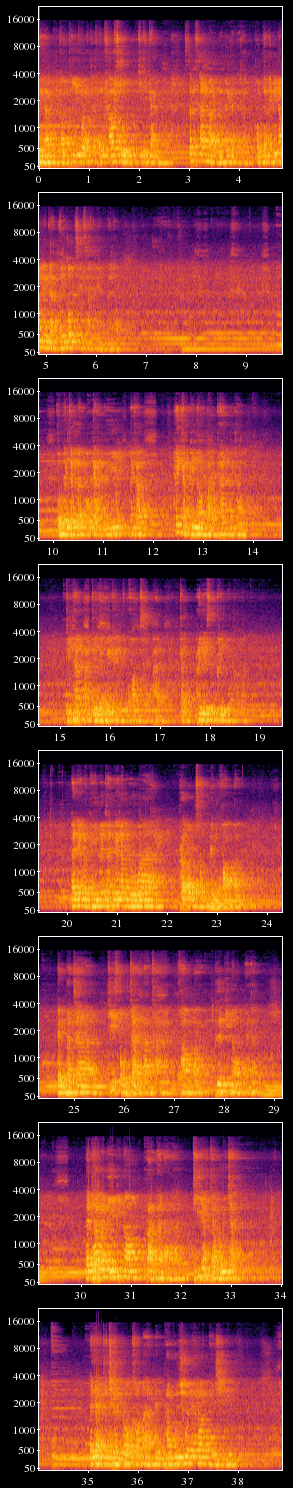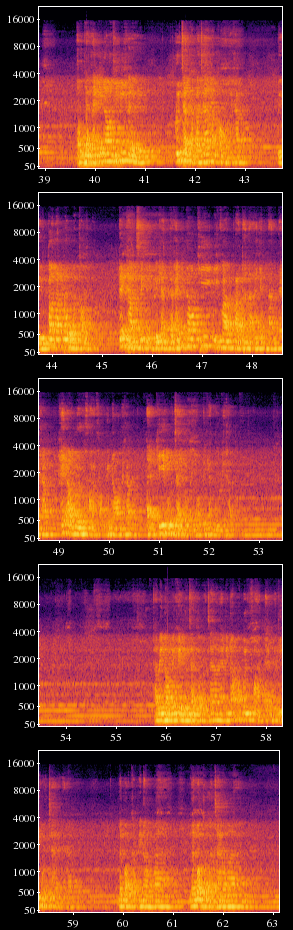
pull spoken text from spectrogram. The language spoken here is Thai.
นะครับก่อนที่พวกเราจะได้เข้าสู่กิจกรรมสั้นๆแบบนี้ด้วยกันนะครับ ผมอยากให้พี่น้องมีโอกาสได้ก้มศีรษะหนึ่งนะครับ ผมอยากจะเปิดโอกาสนี้นะครับ ให้กับพี่น้องบางท่านนะครับ ที่ท่านอาจจะยังไม่เคยมีความสัมพันธ์กับพระเยซูคริสต์มาก่อนและในวันนี้เมื่อท่านได้รับรู้ว่า พระองค์ทรงเป็นความบาป เป็นพระเจ้าที่ทรงจ่ายราคาความบาปเพื่อพี่น้องนะครับ และถ้าวันนี้พี่น้องปรารถนาที่อยากจะรู้จัก และอยากจะเชิญพระองค์เข้ามาเป็นพระผู้ช่วยให้รอดในชีวิต ผมอยากให้พี่น้องที่ไม่เคยรู้จักกับพระเจ้ามาก่อนนะครับ หรือต้อนรับพระองค์มาก่อนได้ทำสิ่งนี้ด้วยกันอยากให้พี่น้องที่มีความปรารถนาอย่างนั้นนะครับ ให้เอามือขวาของพี่น้องนะครับ แต่ที่หัวใจของพี่น้องด้วยกันดีไหมครับ ถ้าพี่น้องไม่เคยรู้จักกับพระเจ้านะพี่น้องเอามือขวาแตะไว้ที่หัวใจนะครับ แล้วบอกกับพี่น้องว่า แล้วบอกกับพระเจ้าว่า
